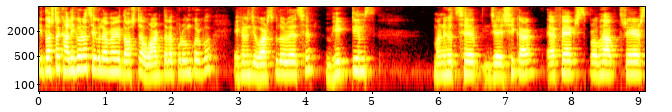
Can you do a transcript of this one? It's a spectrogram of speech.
এই দশটা খালি ঘোরা সেগুলো আমরা দশটা ওয়ার্ড দ্বারা পূরণ করব। এখানে যে ওয়ার্ডসগুলো রয়েছে ভিকটিমস মানে হচ্ছে যে শিকার এফেক্টস প্রভাব থ্রেটস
